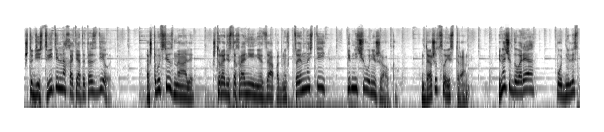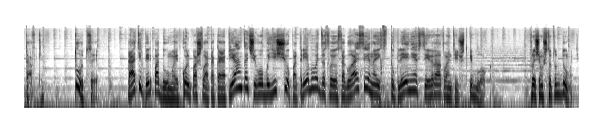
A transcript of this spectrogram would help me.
что действительно хотят это сделать а чтобы все знали, что ради сохранения западных ценностей им ничего не жалко, даже свои страны. Иначе говоря, подняли ставки. Турции. Та теперь подумает, коль пошла такая пьянка, чего бы еще потребовать за свое согласие на их вступление в Североатлантический блок. Впрочем, что тут думать?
